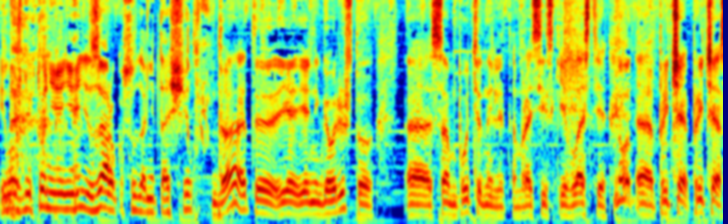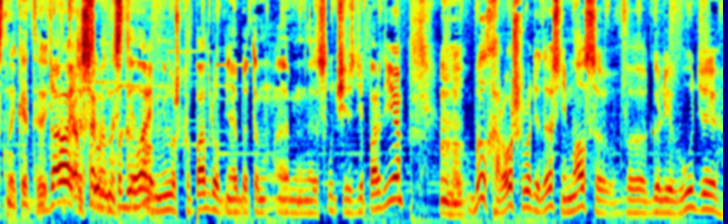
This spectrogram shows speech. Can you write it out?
Его же никто не, не, не за руку сюда не тащил. Да, это я, я не говорю, что э, сам Путин или там российские власти ну, э, прича, причастны к этой Давайте сами поговорим но... немножко подробнее об этом э, случае с Депардье. Угу. Был хорош вроде, да, снимался в Голливуде.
